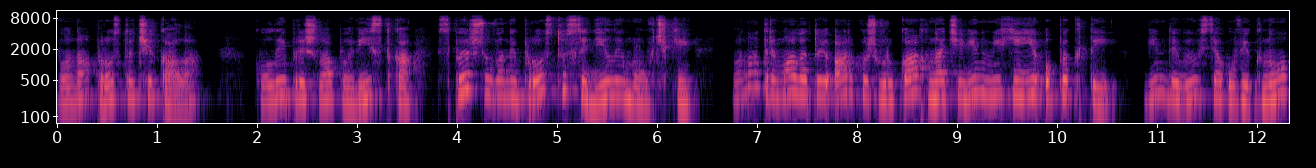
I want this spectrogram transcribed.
вона просто чекала. Коли прийшла повістка, спершу вони просто сиділи мовчки. Вона тримала той аркуш в руках, наче він міг її опекти. Він дивився у вікно,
